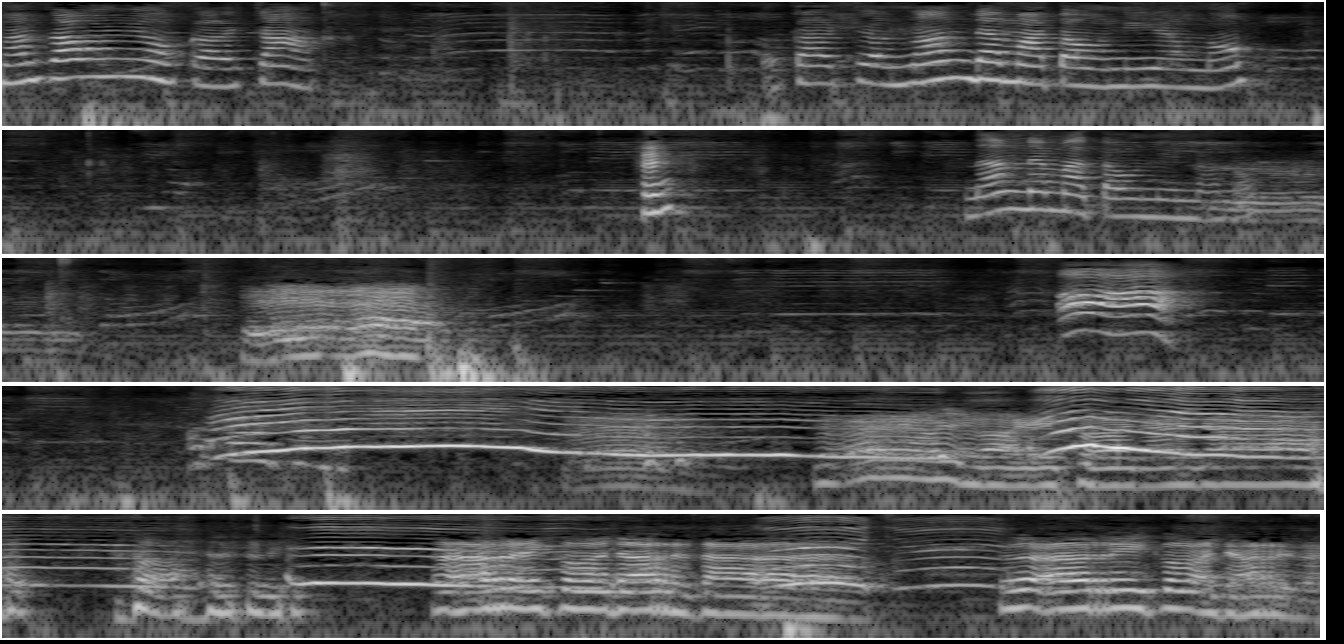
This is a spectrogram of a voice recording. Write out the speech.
また鬼お母さん。お母ちゃんなんでまた鬼なの？え？なんでまた鬼なの？あ。あ誰だあれこ誰だ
